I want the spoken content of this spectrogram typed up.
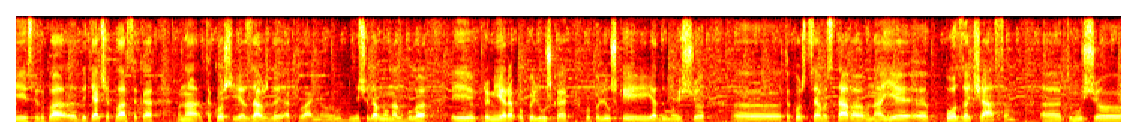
і світова дитяча класика, вона також є завжди актуальною. Ну, Нещодавно у нас була і прем'єра Попелюшка, Попелюшки, і я думаю, що також ця вистава вона є поза часом. Е, Тому що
